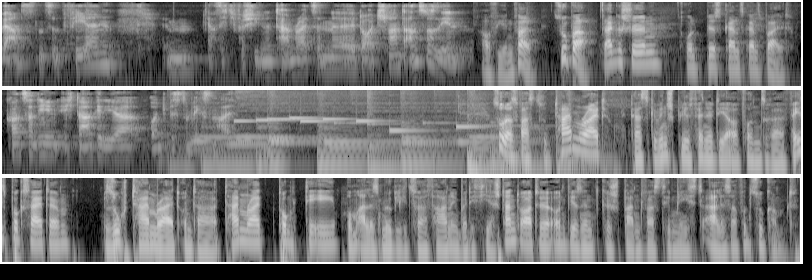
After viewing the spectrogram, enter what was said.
wärmstens empfehlen, ja, sich die verschiedenen Time Rides in äh, Deutschland anzusehen. Auf jeden Fall. Super, Dankeschön und bis ganz, ganz bald. Konstantin, ich danke dir und bis zum nächsten Mal. So, das war's zu Time Ride. Das Gewinnspiel findet ihr auf unserer Facebook-Seite. Besucht TimeRide unter timeride.de, um alles Mögliche zu erfahren über die vier Standorte und wir sind gespannt, was demnächst alles auf uns zukommt.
